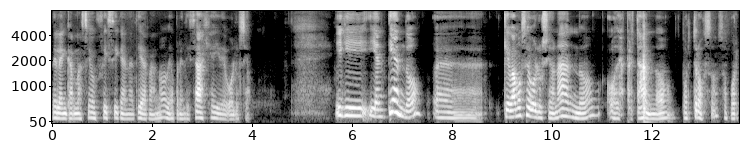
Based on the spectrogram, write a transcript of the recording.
de la encarnación física en la Tierra, ¿no? de aprendizaje y de evolución. Y, entiendo eh, que vamos evolucionando o despertando por trozos o por,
